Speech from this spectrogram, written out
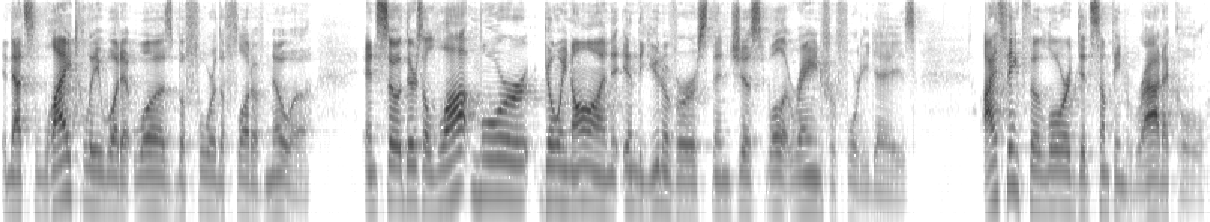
And that's likely what it was before the flood of Noah. And so there's a lot more going on in the universe than just, well, it rained for 40 days. I think the Lord did something radical.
